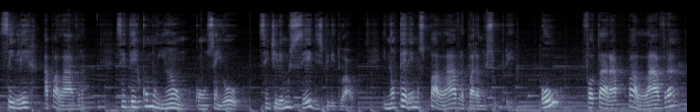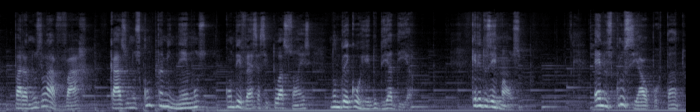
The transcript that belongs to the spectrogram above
sem ler a palavra, sem ter comunhão com o Senhor, sentiremos sede espiritual e não teremos palavra para nos suprir, ou faltará palavra para nos lavar caso nos contaminemos com diversas situações no decorrer do dia a dia. Queridos irmãos, É-nos crucial, portanto,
